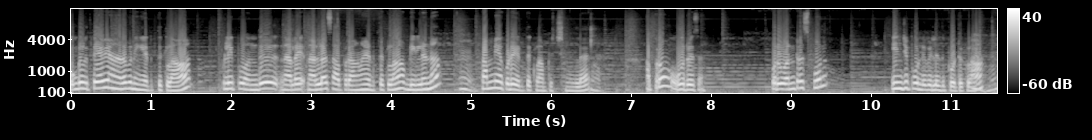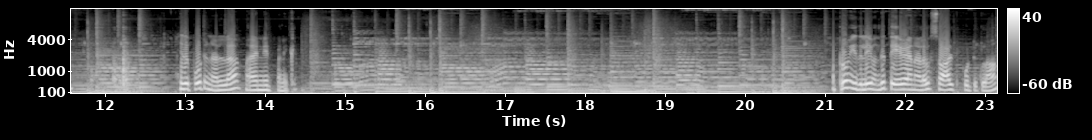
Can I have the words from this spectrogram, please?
உங்களுக்கு தேவையான அளவு நீங்க எடுத்துக்கலாம். புளிப்பு வந்து நிறைய நல்லா சாப்பிட்றாங்கன்னா எடுத்துக்கலாம். அப்படி இல்லைன்னா ம். கம்மியா கூட எடுத்துக்கலாம் பிரச்சனை இல்லை. அப்புறம் ஒரு ஒரு ஒன்றரை ஸ்பூன் இஞ்சி பூண்டு விழுது போட்டுக்கலாம். இதை போட்டு நல்லா மேரினேட் பண்ணிக்கலாம் அப்புறம் இதுலயே வந்து தேவையான அளவு சால்ட் போட்டுக்கலாம்.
